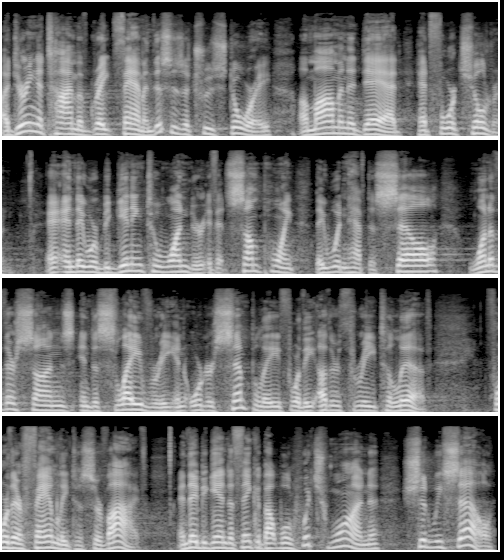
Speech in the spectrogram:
Uh, during a time of great famine, this is a true story. A mom and a dad had four children, and, and they were beginning to wonder if at some point they wouldn't have to sell one of their sons into slavery in order simply for the other three to live, for their family to survive. And they began to think about, well, which one should we sell?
